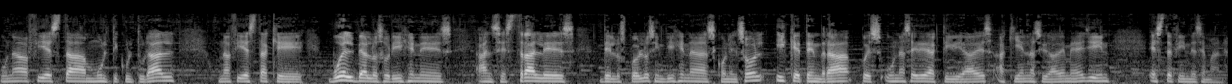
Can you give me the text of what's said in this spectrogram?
una fiesta multicultural, una fiesta que vuelve a los orígenes ancestrales de los pueblos indígenas con el sol y que tendrá pues una serie de actividades aquí en la ciudad de Medellín este fin de semana.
